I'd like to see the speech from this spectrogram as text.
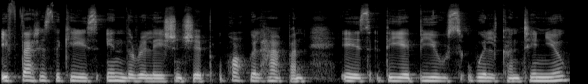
If that is the case in the relationship, what will happen is the abuse will continue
